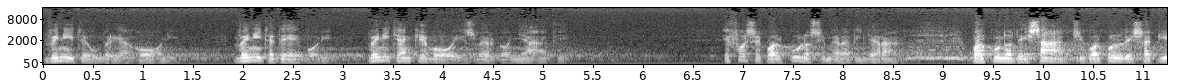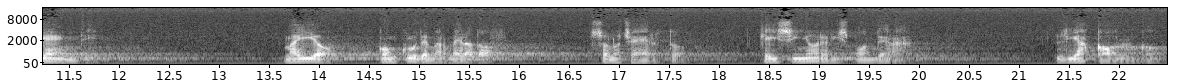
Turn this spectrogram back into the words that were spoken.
venite ubriaconi, venite deboli, venite anche voi svergognati. E forse qualcuno si meraviglierà, qualcuno dei saggi, qualcuno dei sapienti. Ma io, conclude Marmeladov, sono certo che il Signore risponderà. Li accolgo,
